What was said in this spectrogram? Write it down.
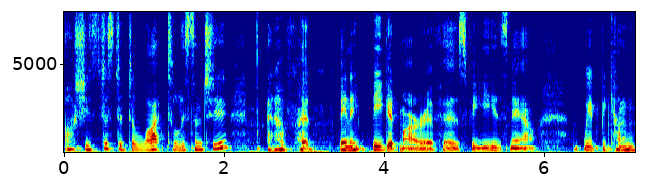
Oh, she's just a delight to listen to, and I've been a big admirer of hers for years now. We've become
